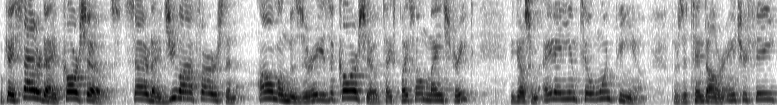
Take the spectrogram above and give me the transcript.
Okay, Saturday, car shows. Saturday, July 1st in Alma, Missouri is a car show. It takes place on Main Street. It goes from 8 a.m. till 1 p.m. There's a $10 entry fee.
